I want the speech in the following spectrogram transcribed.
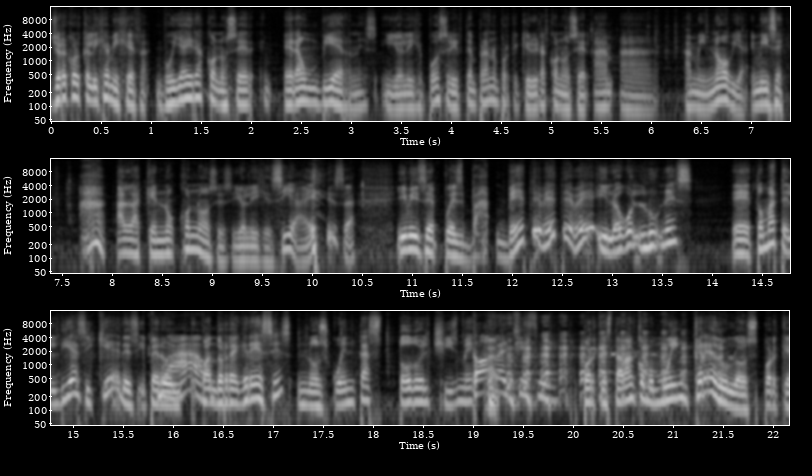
yo recuerdo que le dije a mi jefa, voy a ir a conocer, era un viernes, y yo le dije, puedo salir temprano porque quiero ir a conocer a, mi novia. Y me dice, ah, a la que no conoces. Y yo le dije, sí, a esa. Y me dice, pues va, vete, vete, ve. Y luego el lunes, eh, tómate el día si quieres. Y, pero cuando regreses, nos cuentas todo el chisme. Todo el chisme. Porque estaban como muy incrédulos, porque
